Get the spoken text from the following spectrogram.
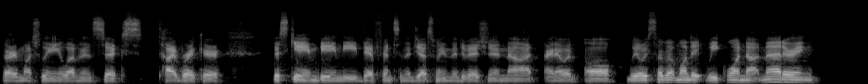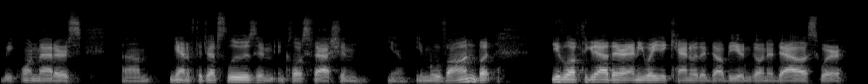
very much leaning 11 and 6 tiebreaker. This game being the difference in the Jets winning the division and not. I know it all. We always talk about Monday week one not mattering. Week one matters. Um, again, if the Jets lose in, in close fashion, you know you move on, but you'd love to get out of there any way you can with a W and go into Dallas where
